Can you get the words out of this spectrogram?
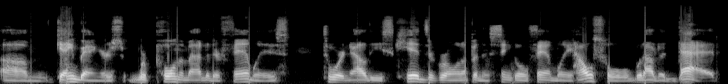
um, gangbangers, we're pulling them out of their families to where now these kids are growing up in a single family household without a dad.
